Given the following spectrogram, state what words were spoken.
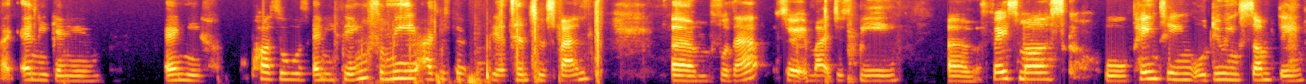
like any game, any puzzles, anything. For me, I just don't have the attention span um for that. So it might just be um, a face mask or painting or doing something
